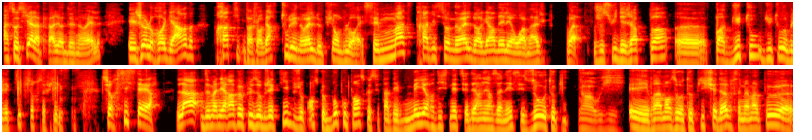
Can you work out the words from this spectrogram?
associé à la période de Noël. Et je le regarde pratique, enfin, je regarde tous les Noëls depuis en Blu-ray. C'est ma tradition Noël de regarder les Rois Mages. Voilà, je suis déjà pas, euh, pas du tout, du tout objectif sur ce film. sur Sister, Là, de manière un peu plus objective, je pense que beaucoup pensent que c'est un des meilleurs Disney de ces dernières années, c'est Zootopie. Ah oui. Et vraiment, Zootopie, chef-d'œuvre, c'est même un peu euh,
